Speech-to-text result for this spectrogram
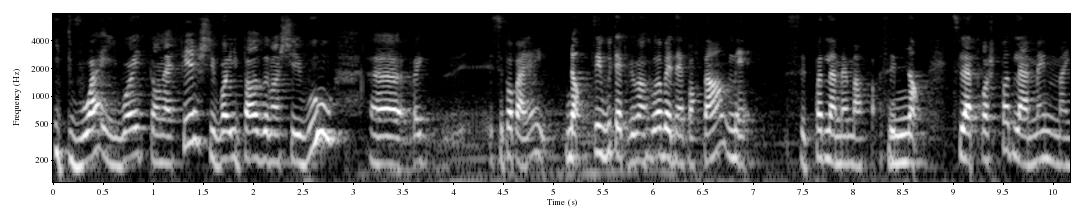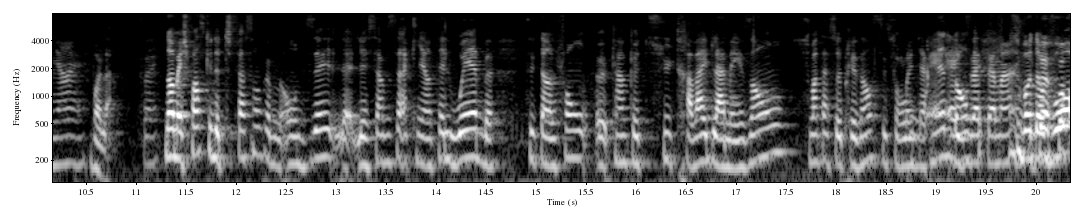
Ils, te voient, ils voient ton affiche, ils voient, ils passent devant chez vous. Euh, que, c'est pas pareil. Non. Tu sais, oui, ta présence web est importante, mais c'est pas de la même affaire. Non. Tu l'approches pas de la même manière. Voilà. Non, mais je pense que de toute façon, comme on disait, le, le service à la clientèle web, tu sais, dans le fond, euh, quand que tu travailles de la maison, souvent ta seule présence, c'est sur l'Internet. Ouais, donc, Exactement. tu vas devoir-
